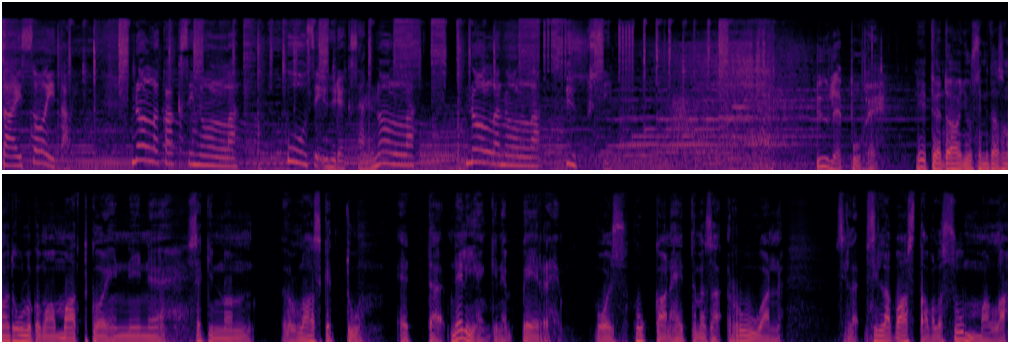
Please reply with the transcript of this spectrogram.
tai soita 020 690 001. Yle Puhe. Liittyen tuohon Jussi, mitä sanoit ulkomaan matkoihin, niin eh, sekin on laskettu, että nelihenkinen perhe voisi hukkaan heittämänsä ruuan sillä, sillä vastaavalla summalla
